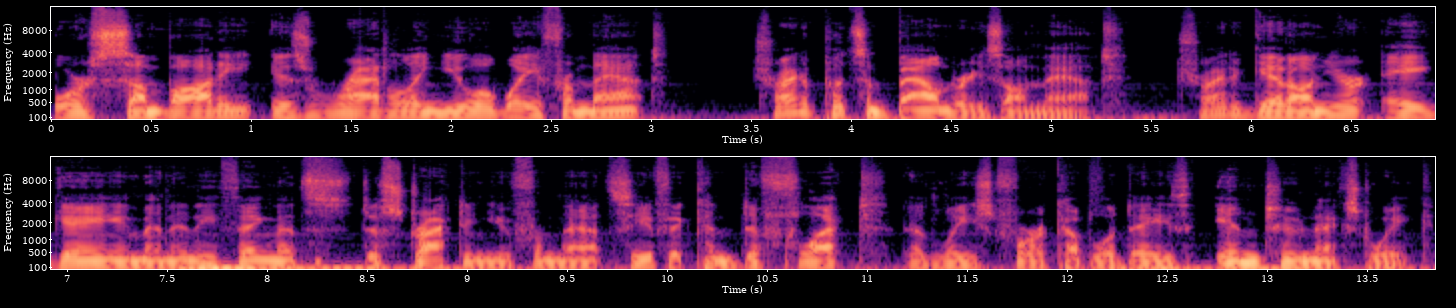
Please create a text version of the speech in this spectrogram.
or somebody is rattling you away from that, try to put some boundaries on that. Try to get on your A game and anything that's distracting you from that, see if it can deflect at least for a couple of days into next week.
